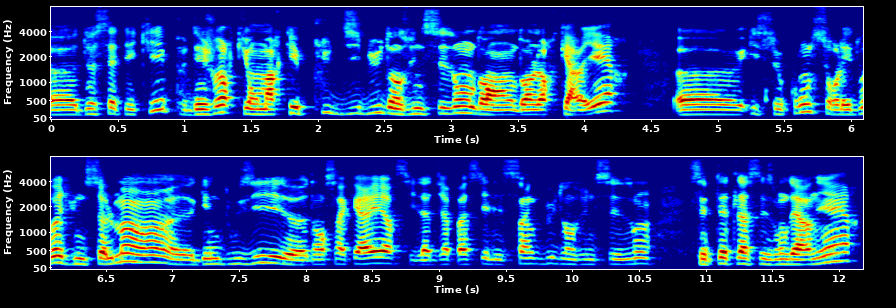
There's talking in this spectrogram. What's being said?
euh, de cette équipe, des joueurs qui ont marqué plus de 10 buts dans une saison dans, leur carrière. Euh, ils se comptent sur les doigts d'une seule main. Hein. Gendouzi, euh, dans sa carrière, s'il a déjà passé les 5 buts dans une saison, c'est peut-être la saison dernière.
